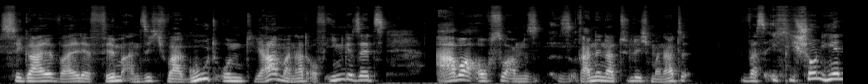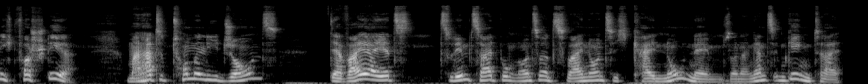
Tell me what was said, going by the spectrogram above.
Seagal, weil der Film an sich war gut und ja, man hat auf ihn gesetzt, aber auch so am Rande natürlich, man hatte, was ich schon hier nicht verstehe, man hatte Tommy Lee Jones, der war ja jetzt zu dem Zeitpunkt 1992 kein No-Name, sondern ganz im Gegenteil.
